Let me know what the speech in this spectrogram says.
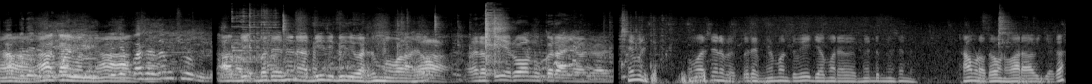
આ બધાને હા, કાંઈ વાંધો હા, પાછા જમશું આ બે છે ને બીજી બીજી વાર જમવા વાળા છે અને પી રોવાનું કરાય આગળ. ફેમિલી અમારે છે ને બધા મહેમાન તો વેજ અમારે મેડમ ને છે ને ઠામડા ધોરણ વાર આવી ગયા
